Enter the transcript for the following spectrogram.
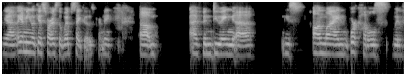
Yeah, i mean like as far as the website goes for me um, I've been doing uh, these online work huddles with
